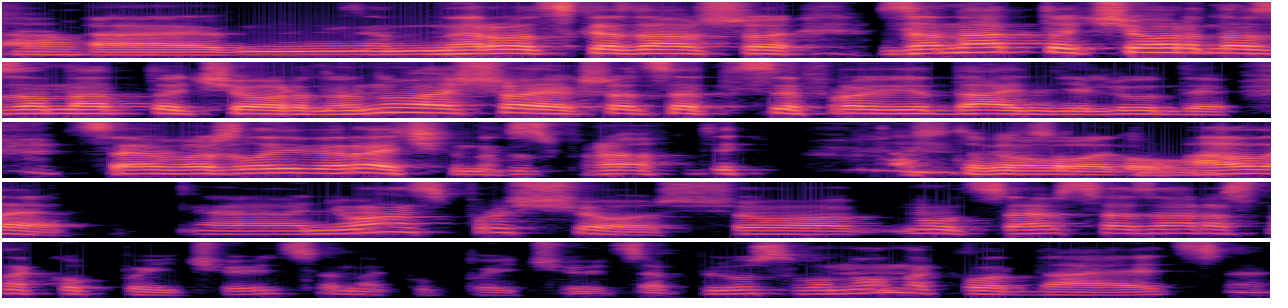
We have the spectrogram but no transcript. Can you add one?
А, Е, Народ сказав, що занадто чорно, занадто чорно. Ну а що, якщо це цифрові дані, люди, це важливі речі насправді. а От. Але е, нюанс про що? Що ну, це все зараз накопичується, накопичується, плюс воно накладається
